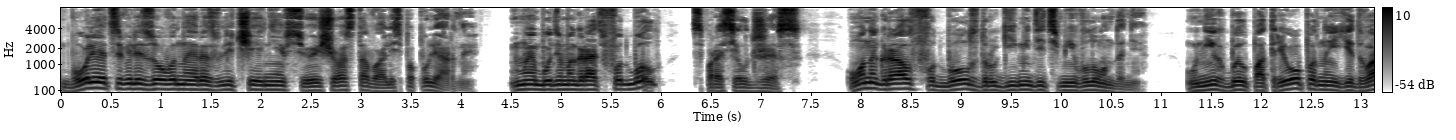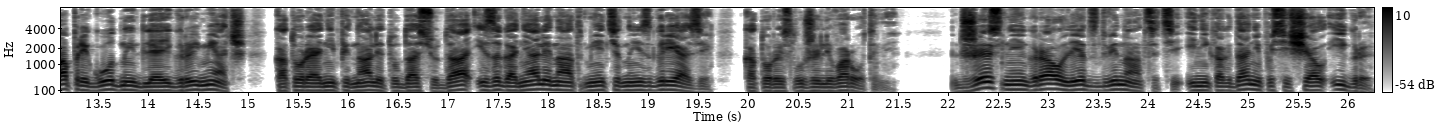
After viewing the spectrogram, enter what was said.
более цивилизованные развлечения все еще оставались популярны. «Мы будем играть в футбол?» — спросил Джесс. Он играл в футбол с другими детьми в Лондоне. У них был потрепанный, едва пригодный для игры мяч, который они пинали туда-сюда и загоняли на отметины из грязи, которые служили воротами. Джесс не играл лет с двенадцати и никогда не посещал игры,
